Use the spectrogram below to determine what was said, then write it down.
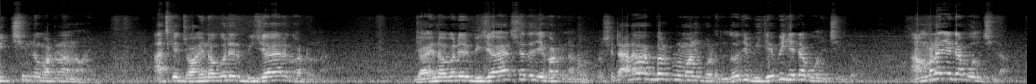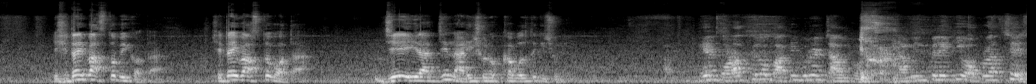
বিচ্ছিন্ন ঘটনা নয়। আজকে জয়নগরের বিজয়ের ঘটনা। জয়নগরের বিজয়ের সাথে যে ঘটনা ঘটলো, সেটা আরও একবার প্রমাণ করে দিল যে বিজেপি যেটা বলছিল, আমরা যেটা বলছিলাম, যে সেটাই বাস্তবিকতা, সেটাই বাস্তবতা, যে এই রাজ্যে নারী সুরক্ষা বলতে কিছু নেই। এর বরাত পেল বাকিপুরের চাল জামিন পেলে কি অপরাধ শেষ?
